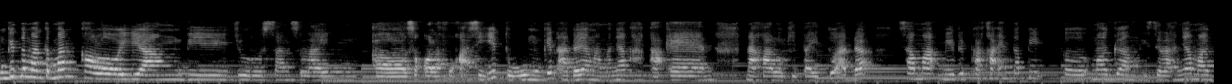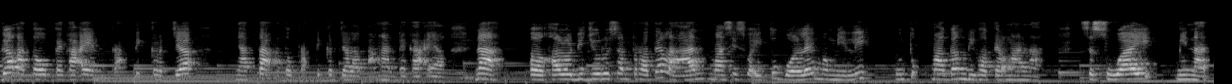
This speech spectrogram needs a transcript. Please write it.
mungkin teman-teman kalau yang di jurusan selain uh, sekolah vokasi itu mungkin ada yang namanya KKN. Nah kalau kita itu ada sama mirip KKN tapi uh, magang istilahnya magang atau PKN praktik kerja nyata atau praktik kerja lapangan PKL. Nah uh, kalau di jurusan perhotelan mahasiswa itu boleh memilih untuk magang di hotel mana sesuai minat.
